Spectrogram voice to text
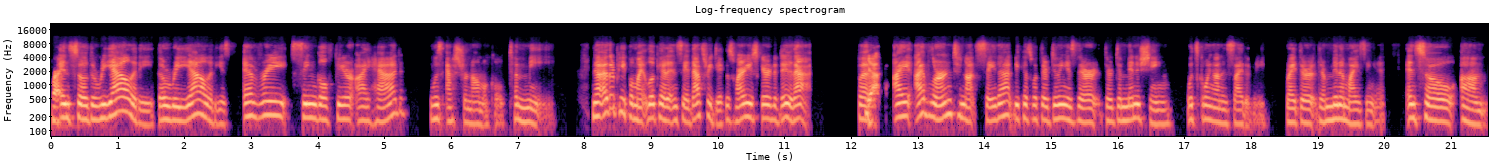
Right. And so the reality, the reality is every single fear I had was astronomical to me. Now, other people might look at it and say, that's ridiculous. Why are you scared to do that? But Yeah. I I've learned to not say that because what they're doing is they're they're diminishing what's going on inside of me, right? They're they're minimizing it. And so um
